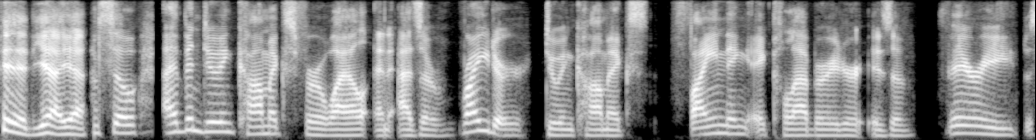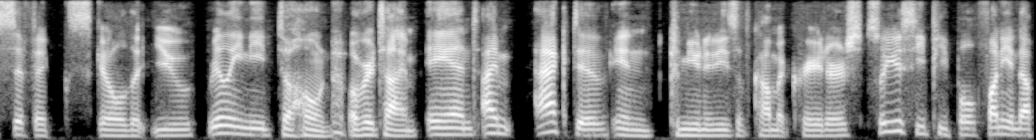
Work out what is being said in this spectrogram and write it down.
did. Yeah, yeah. So I've been doing comics for a while. And as a writer doing comics, finding a collaborator is a very specific skill that you really need to hone over time. And I'm active in communities of comic creators. So you see people, funny enough,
